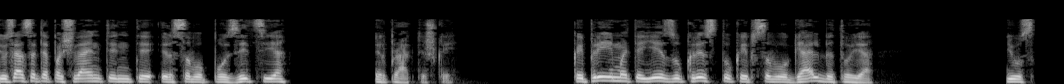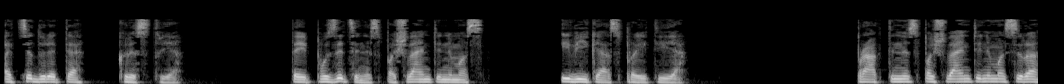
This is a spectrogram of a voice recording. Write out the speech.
Jūs esate pašventinti ir savo poziciją, ir praktiškai. Kai priimate Jėzų Kristų kaip savo gelbėtoją, jūs atsidurėte Kristuje. Tai pozicinis pašventinimas įvykęs praeitie. Praktinis pašventinimas yra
